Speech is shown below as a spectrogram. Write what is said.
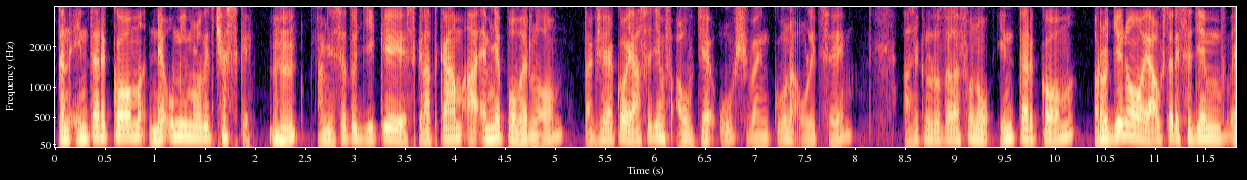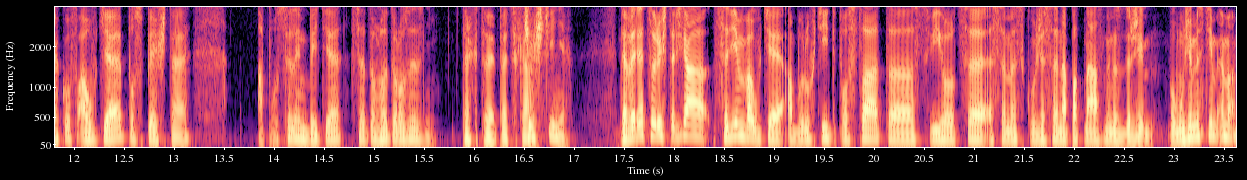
ten intercom neumí mluvit česky. Mm-hmm. A mně se to díky zkratkám a mě povedlo, takže jako já sedím v autě už venku na ulici a řeknu do telefonu intercom, rodino, já už tady sedím jako v autě, pospěšte a po celém bytě se tohle to rozezní. Tak to je pecka. V češtině. Davide, co když teďka sedím v autě a budu chtít poslat uh, svý holce sms že se na 15 minut zdržím. Pomůže mi s tím Emma?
